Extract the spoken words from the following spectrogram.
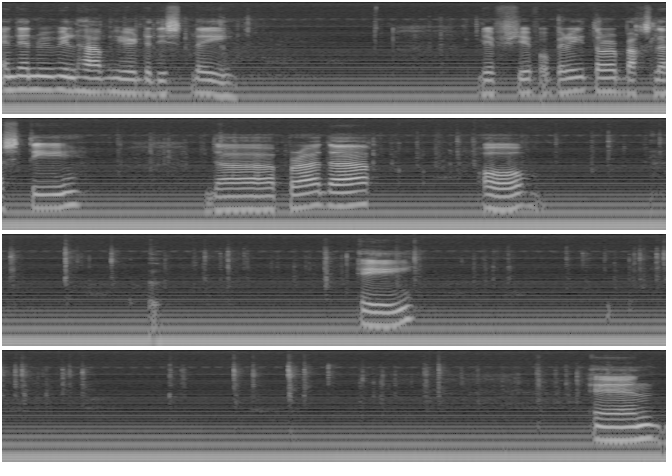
And then we will have here the display. Left shift operator backslash t the product of a and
